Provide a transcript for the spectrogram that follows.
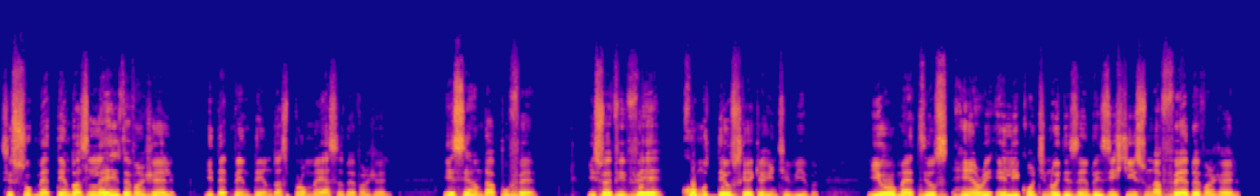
se submetendo às leis do Evangelho e dependendo das promessas do Evangelho. Esse é andar por fé. Isso é viver como Deus quer que a gente viva. E o Matthews Henry, ele continua dizendo: existe isso na fé do Evangelho,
